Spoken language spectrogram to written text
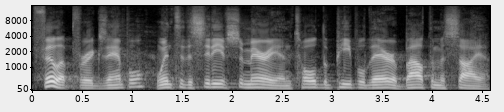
Philip, for example, went to the city of Samaria and told the people there about the Messiah.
